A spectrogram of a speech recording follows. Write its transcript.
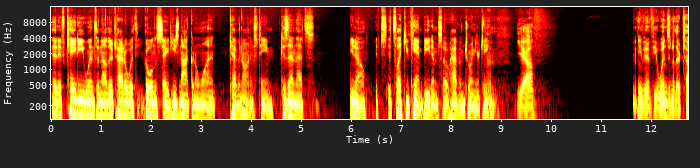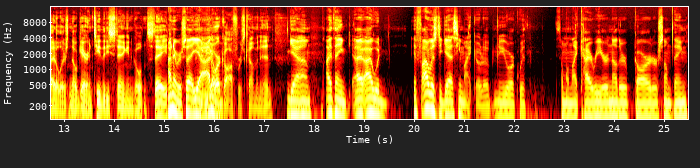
that if KD wins another title with Golden State, he's not going to want Kevin on his team because then that's you know it's it's like you can't beat him, so have him join your team. Hmm. Yeah. Even if he wins another title, there's no guarantee that he's staying in Golden State. I never said yeah. New I. York offers coming in. Yeah, I think I, I would. If I was to guess, he might go to New York with someone like Kyrie or another guard or something.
